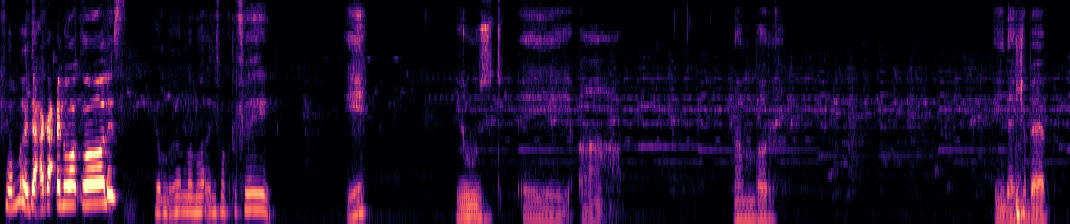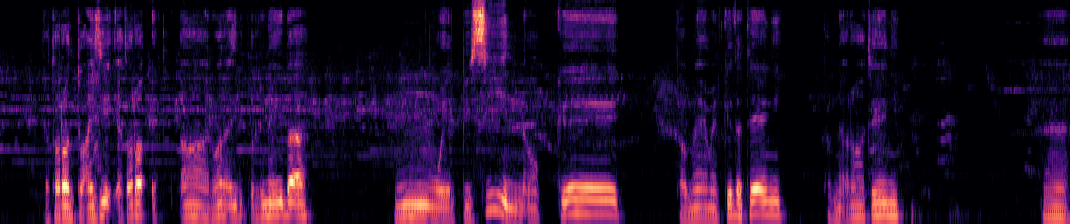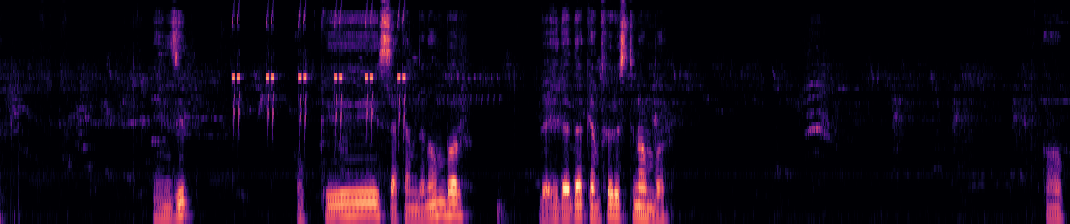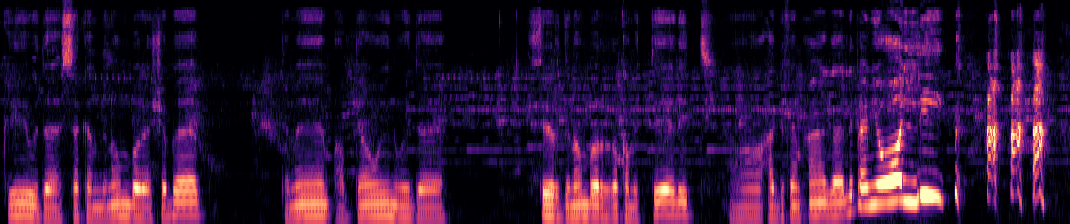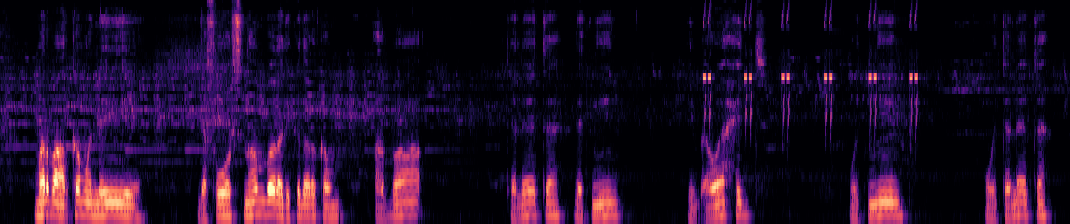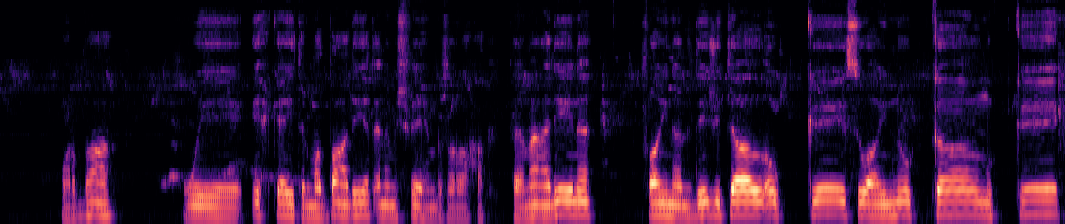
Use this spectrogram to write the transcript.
والله دي حاجة حلوة خالص. يلا يلا الورقة دي مكتوب فيها إيه؟ إيه؟ Used a uh, number. إيه ده يا شباب؟ يا ترى أنتوا عايزين يا ترى آه الورقة دي بتقول لنا إيه بقى؟ امم والبيسين. okay. طب نعمل كده تاني. طب نقراها تاني. ها. ننزل. okay. second number ده إيه ده؟ ده كان first number okay. وده second number يا شباب. تمام up down وده third number الرقم التالت آه حد فاهم حاجة؟ اللي فاهم يقول لي. أربع أرقام ولا إيه؟ ده fourth number أدي كده رقم أربعة تلاتة ده اتنين يبقى واحد واتنين وتلاتة وأربعة. وإيه حكاية المطبعة ديت؟ أنا مش فاهم بصراحة. فما علينا فاينل ديجيتال أوكي سو اي نو كالم أوكي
